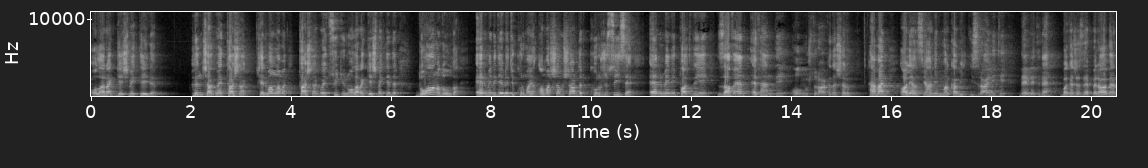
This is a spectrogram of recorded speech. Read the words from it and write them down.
olarak geçmekteydi. Hınçak ve Taşnak kelime anlamı Taşnak ve Sütyun olarak geçmektedir. Doğu Anadolu'da Ermeni devleti kurmayı amaçlamışlardır. Kurucusu ise Ermeni Patriği Zaven Efendi olmuştur arkadaşlarım. Hemen Alyans yani Makabi İsrailiti devletine bakacağız hep beraber.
